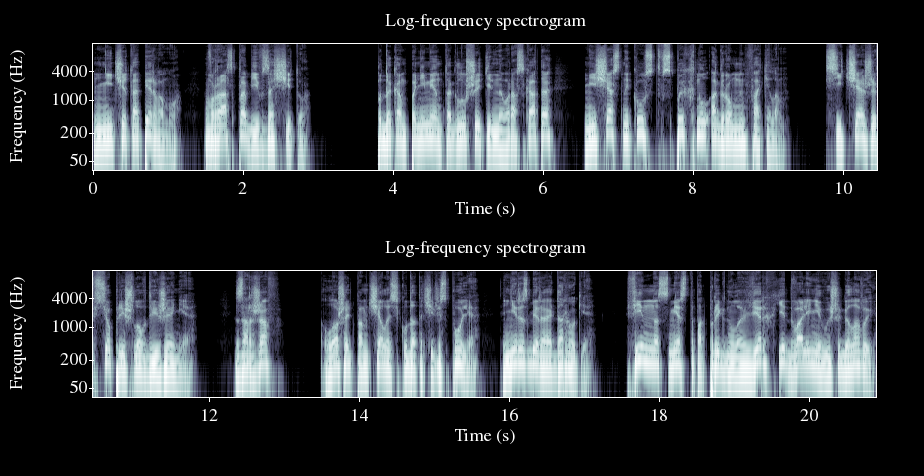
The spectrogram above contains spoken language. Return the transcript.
не чета первому, в раз пробив защиту. Под аккомпанемент оглушительного раската несчастный куст вспыхнул огромным факелом. Сейчас же все пришло в движение. Заржав, лошадь помчалась куда-то через поле, не разбирая дороги. Финна с места подпрыгнула вверх едва ли не выше головы.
